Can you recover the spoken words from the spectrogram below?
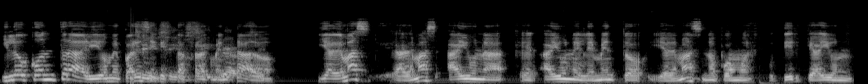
Y lo contrario me parece Sí, que sí, está sí, fragmentado. claro, Y además, además hay, una, eh, hay un elemento, y además no podemos discutir que hay un,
